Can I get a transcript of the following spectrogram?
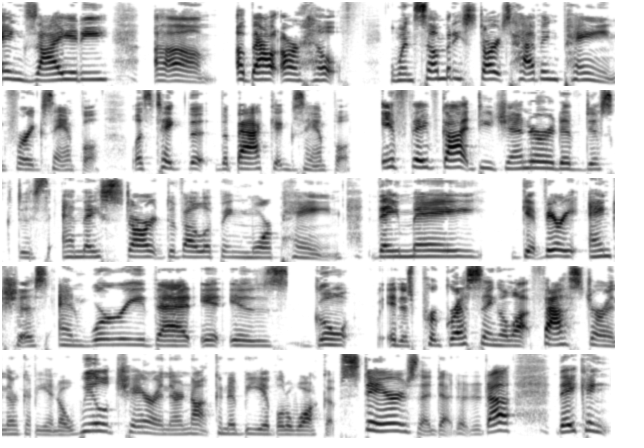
anxiety um, about our health. When somebody starts having pain, for example, let's take the, the back example. If they've got degenerative disc and they start developing more pain, they may get very anxious and worry that it is going it is progressing a lot faster and they're going to be in a wheelchair and they're not going to be able to walk upstairs and da da da da. They can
